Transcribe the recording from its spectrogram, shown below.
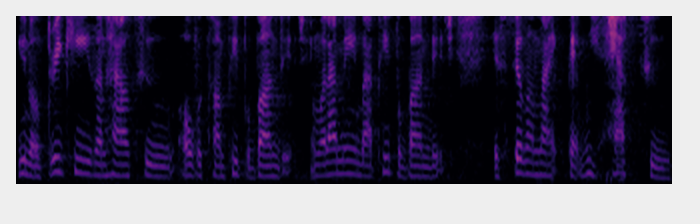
you know, three keys on how to overcome people bondage. And what I mean by people bondage is feeling like that we have to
